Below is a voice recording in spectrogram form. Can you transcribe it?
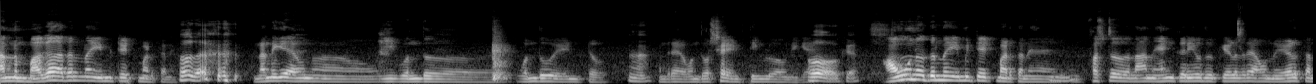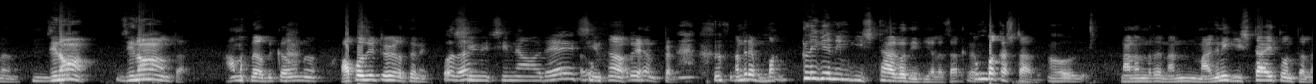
ನನ್ನ ಮಗ ಅದನ್ನು ಇಮಿಟೇಟ್ ಮಾಡ್ತಾನೆ. ಹೌದಾ? ನನಗೆ ಅವನು ಈಗ ಒಂದು ಒಂದು ಎಂಟು ಅಂದ್ರೆ ಒಂದ್ ವರ್ಷ ಎಂಟು ತಿಂಗಳು ಅವನಿಗೆ. ಅವನು ಅದನ್ನ ಇಮಿಟೇಟ್ ಮಾಡ್ತಾನೆ. ಫಸ್ಟ್ ನಾನು ಹೆಂಗ್ ಕರೆಯೋದು ಕೇಳಿದ್ರೆ ಅವನು ಹೇಳ್ತಾನೆ ಜಿನೋ ಜಿನೋ ಅಂತ. ಆಮೇಲೆ ಅದಕ್ಕೆ ಅವನು ಆಪೋಸಿಟ್ ಹೇಳ್ತಾನೆ ಅಂತ ಅಂತಾನೆ. ಅಂದ್ರೆ ಮಕ್ಕಳಿಗೆ ನಿಮ್ಗೆ ಇಷ್ಟ ಆಗೋದಿದೆಯಲ್ಲ ಸರ್? ತುಂಬಾ ಕಷ್ಟ ಅದು. ಹೌದು. ನಾನಂದ್ರೆ ನನ್ನ ಮಗನಿಗೆ ಇಷ್ಟ ಆಯ್ತು ಅಂತಲ್ಲ.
